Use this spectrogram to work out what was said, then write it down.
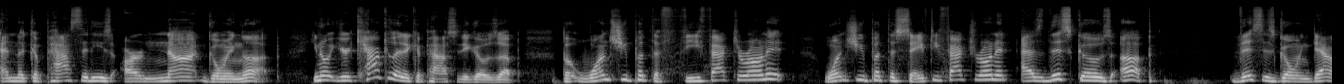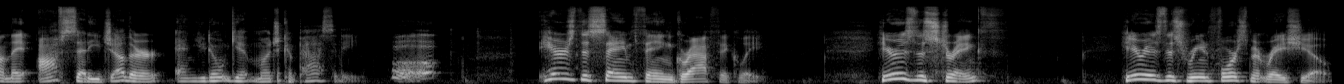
And the capacities are not going up. You know, your calculated capacity goes up, but once you put the phi factor on it, once you put the safety factor on it, as this goes up, this is going down. They offset each other and you don't get much capacity. Oh. Here's the same thing graphically. Here is the strength here is this reinforcement ratio.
